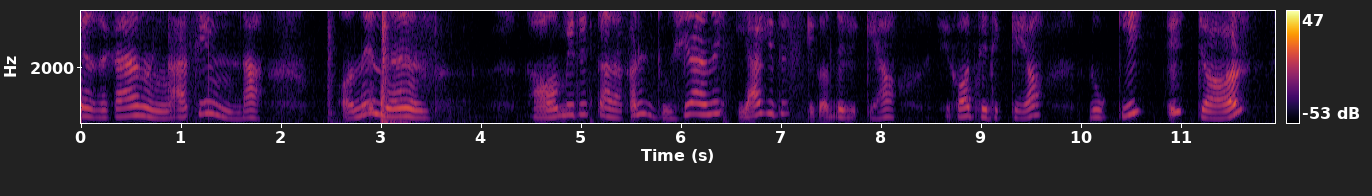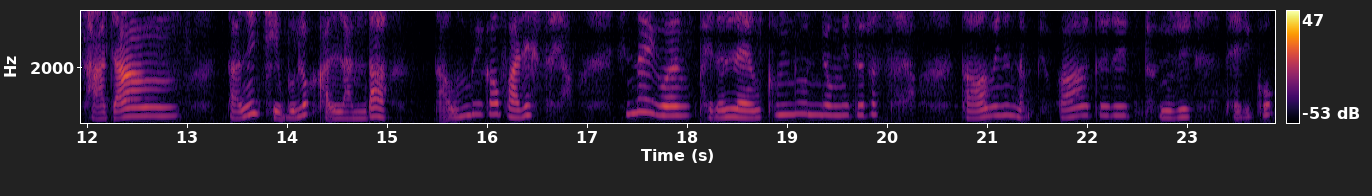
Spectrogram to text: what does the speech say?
얘들아, 능아지입니다. 오늘은 나오미를 따라간 루시라는 이야기를 읽어드릴게요. 읽어드릴게요. 루키 1절 4장 나는 집으로 갈란다. 나오미가 말했어요. 옛날 고향 베들레헴 큰 논정에 들었어요. 나오미는 남녀가 둘을 데리고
